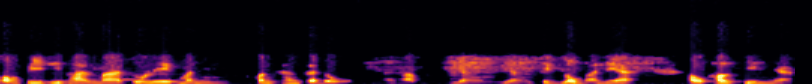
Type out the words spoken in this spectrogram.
สองปีที่ผ่านมาตัวเลขมันค่อนข้างกระโดดนะครับ อย่างอย่างติดลบอันเนี้ย เอาเข้าจริงเนี่ย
